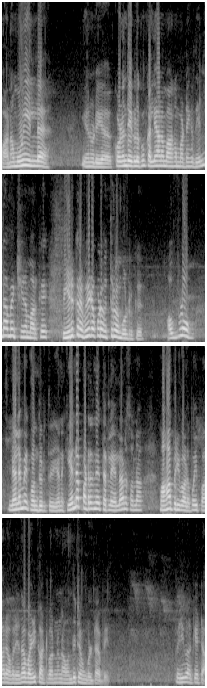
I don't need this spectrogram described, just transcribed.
பணமும் இல்லை. என்னுடைய குழந்தைகளுக்கும் கல்யாணம் ஆக மாட்டேங்கிறது எல்லாமே சீனமாக இருக்குது இப்போ இருக்கிற வீடை கூட வித்துருவேன் போல் இருக்கு. அவ்வளோ நிலைமைக்கு வந்துடுது. எனக்கு என்ன பண்ணுறதுனே தெரில எல்லாரும் சொன்னா மகாபிரிவாவில் போய் பாரு அவர் எதாவது வழி காட்டுவார்னு நான் வந்துட்டேன் உங்கள்கிட்ட அப்படின்னு. பெரியவா கேட்டா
